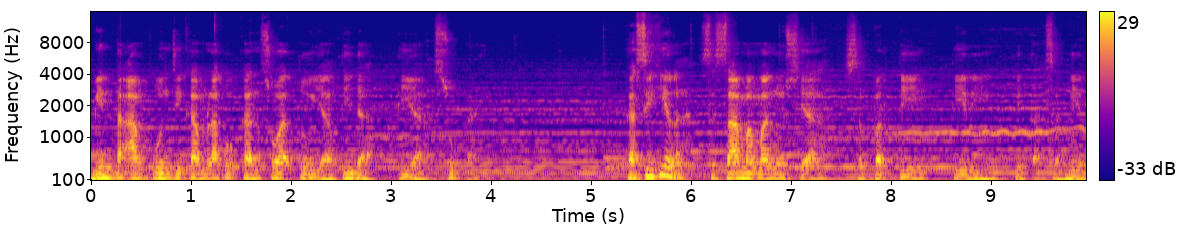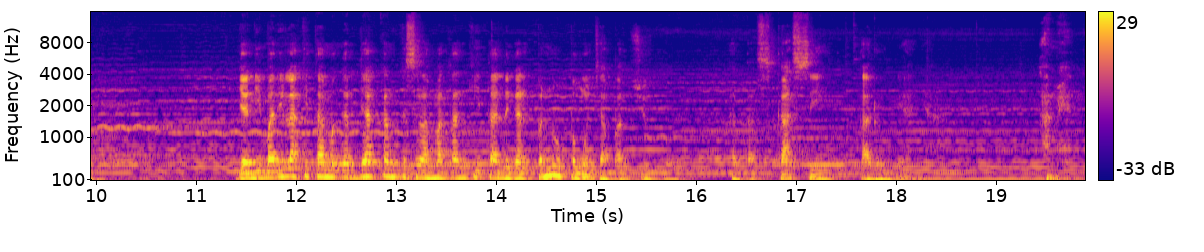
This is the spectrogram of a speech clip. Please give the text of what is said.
minta ampun jika melakukan suatu yang tidak dia sukai. Kasihilah sesama manusia seperti diri kita sendiri. Jadi marilah kita mengerjakan keselamatan kita dengan penuh pengucapan syukur atas kasih karunia-Nya. Amin.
